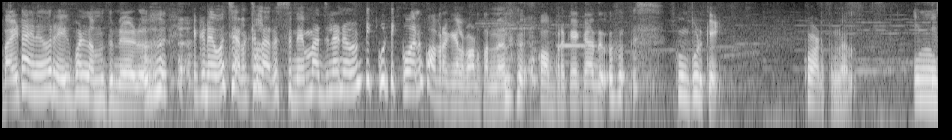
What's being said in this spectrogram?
బయట ఆయన ఏమో రేగిపళ్ళు అమ్ముతున్నాడు. ఇక్కడేమో చిలకలు అరుస్తున్నాయి. మధ్యలోనేమో టిక్కు టిక్కు అని కొబ్బరికాయలు కొడుతున్నాను. కొబ్బరికాయ కాదు కుంకుడికాయ కొడుతున్నాను. ఇన్ని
